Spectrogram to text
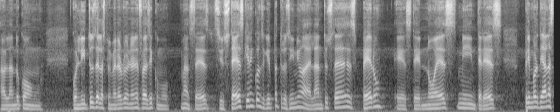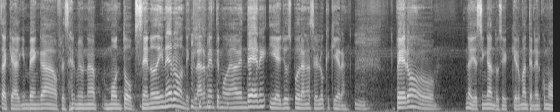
hablando con, con Litus de las primeras reuniones fue así como, "Ma, ustedes, si ustedes quieren conseguir patrocinio, adelante ustedes, pero este no es mi interés primordial hasta que alguien venga a ofrecerme una- un monto obsceno de dinero donde claramente me voy a vender y ellos podrán hacer lo que quieran. Pero no, yo chingando, sí, quiero mantener como,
